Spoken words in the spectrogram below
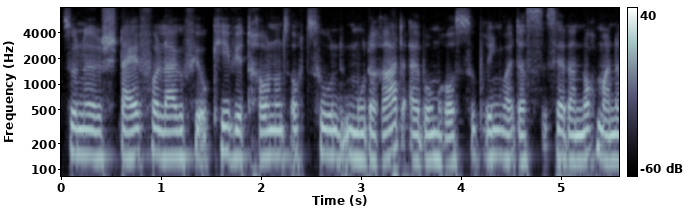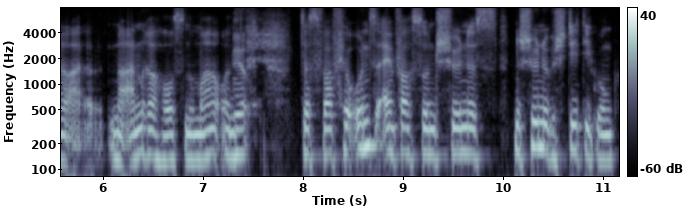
so eine Steilvorlage für, okay, wir trauen uns auch zu, ein Moderatalbum rauszubringen, weil das ist ja dann nochmal eine, eine andere Hausnummer. Und ja. das war für uns einfach so ein schönes, eine schöne Bestätigung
